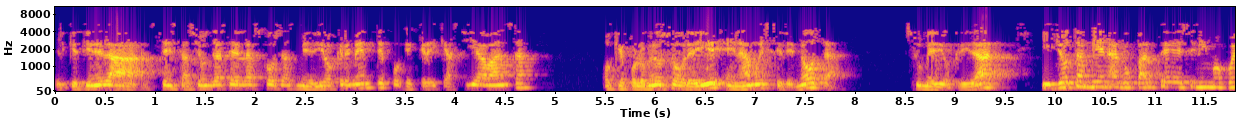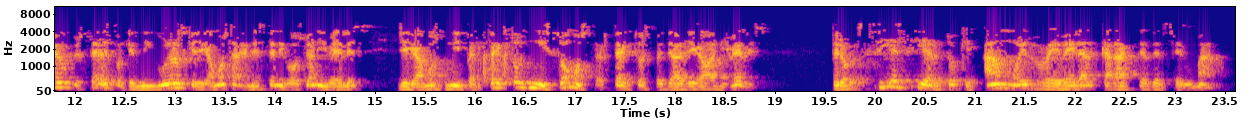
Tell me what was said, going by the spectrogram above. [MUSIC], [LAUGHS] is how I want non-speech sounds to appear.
El que tiene la sensación de hacer las cosas mediocremente porque cree que así avanza o que por lo menos sobrevive, en Amway se le nota su mediocridad. Y yo también hago parte de ese mismo juego que ustedes, porque ninguno de los que llegamos en este negocio a niveles llegamos ni perfectos ni somos perfectos después de haber llegado a niveles. Pero sí es cierto que amo y revela el carácter del ser humano.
